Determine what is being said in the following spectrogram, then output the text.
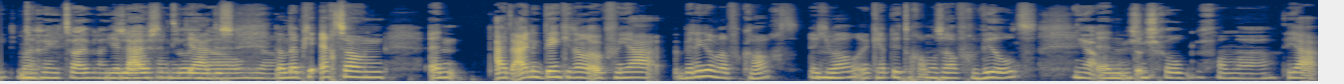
niet, dan maar ging je twijfelen aan je jezelf. luistert niet, ja, dus nou? ja. dan heb je echt zo'n, en uiteindelijk denk je dan ook van, ja, ben ik dan wel verkracht, weet je Mhm. wel, ik heb dit toch allemaal zelf gewild, ja, en is een schuld van... eh ja,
